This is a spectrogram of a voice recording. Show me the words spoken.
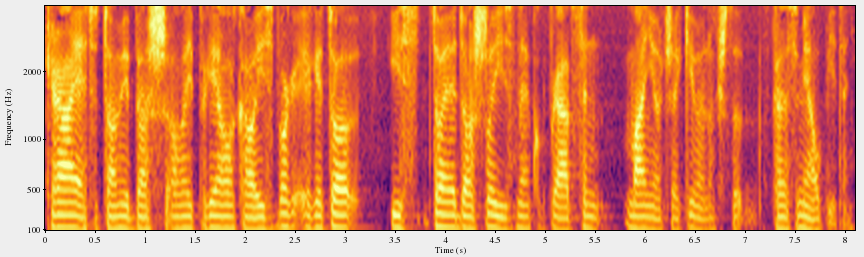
kraj, eto to mi je baš ovaj prijelo kao izbor, jer je to, iz, to je došlo iz nekog pravca manje očekivanog što, kada sam ja u pitanju.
